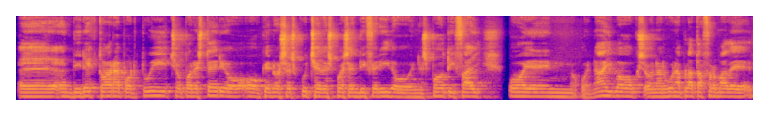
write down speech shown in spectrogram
eh, en directo ahora por Twitch o por estéreo o que nos escuche después en diferido en Spotify o en, o en iVoox o en alguna plataforma de,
